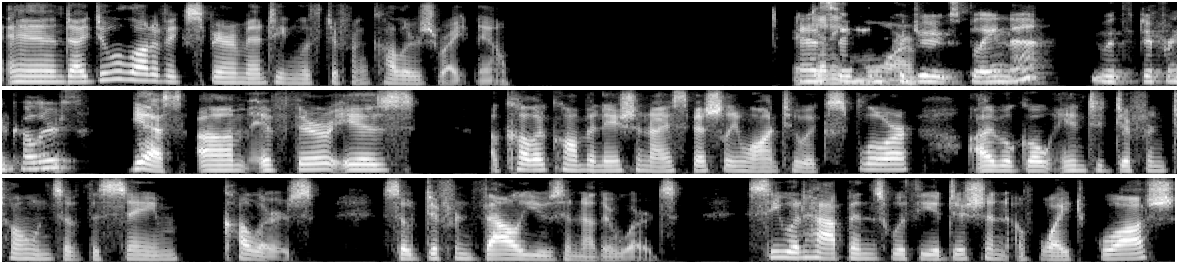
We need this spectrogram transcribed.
And I do a lot of experimenting with different colors right now. As in, could you explain that with different colors? Yes, um, if there is a color combination I especially want to explore, I will go into different tones of the same colors. So different values, in other words. See what happens with the addition of white gouache.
